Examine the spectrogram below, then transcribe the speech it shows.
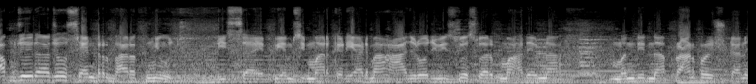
આપ જોઈ રહ્યા છો central Bharat news. Deesa APMC market યાર્ડમાં આજ રોજ વિશ્વેશ્વર મહાદેવના મંદિરના પ્રાણ પ્રતિષ્ઠાને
